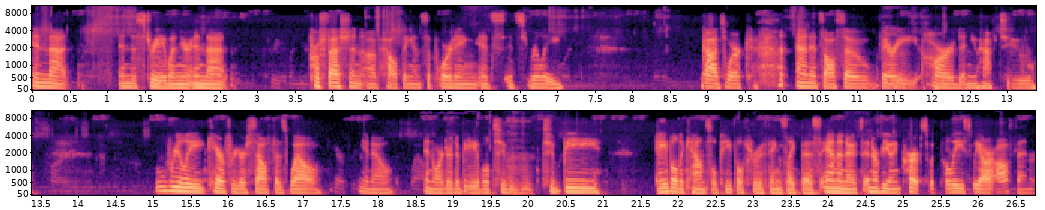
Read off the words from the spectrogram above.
in that industry, when you're in that profession of helping and supporting, it's it's really God's work, and it's also very mm-hmm. hard, and you have to really care for yourself as well, you know, in order to be able to mm-hmm. to be able to counsel people through things like this. Anna notes interviewing perps with police, we are often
